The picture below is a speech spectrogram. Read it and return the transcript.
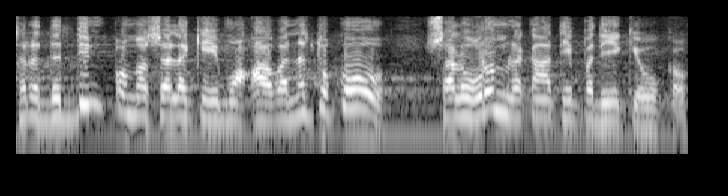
سره د دین په مسله کې معاونت کو سلورم رکعت په دې کې وکړو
